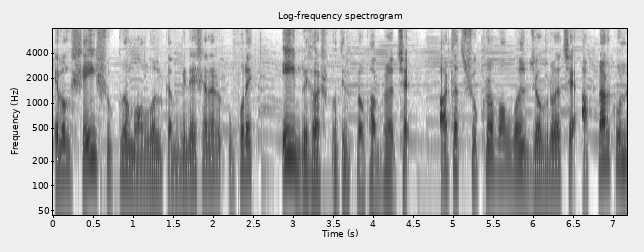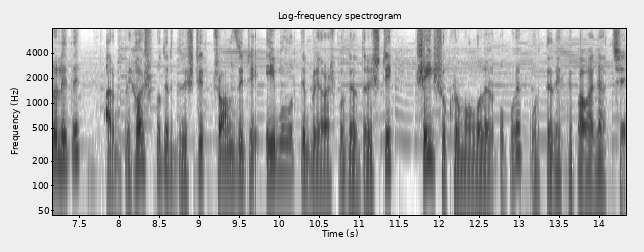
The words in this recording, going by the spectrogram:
এবং সেই শুক্র মঙ্গল কম্বিনেশনের উপরে এই বৃহস্পতির প্রভাব রয়েছে। অর্থাৎ শুক্র, মঙ্গল যোগ রয়েছে আপনার কুণ্ডলিতে আর বৃহস্পতির দৃষ্টি ট্রানজিটে। এই মুহূর্তে বৃহস্পতির দৃষ্টি সেই শুক্র, মঙ্গলের উপরে পড়তে দেখতে পাওয়া যাচ্ছে।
